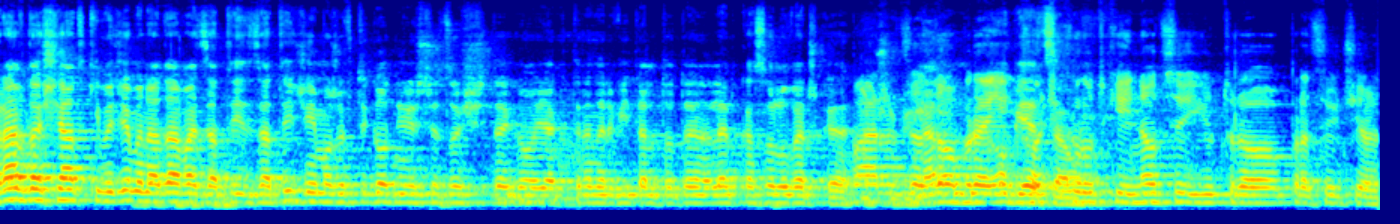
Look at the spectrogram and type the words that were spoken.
Prawda siatki będziemy nadawać za, ty, za tydzień, może w tygodniu jeszcze coś tego, jak trener Wital, to tę lepka solóweczkę Bardzo ja dobrej, choć obiecał. krótkiej nocy, jutro pracujcie lekko.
